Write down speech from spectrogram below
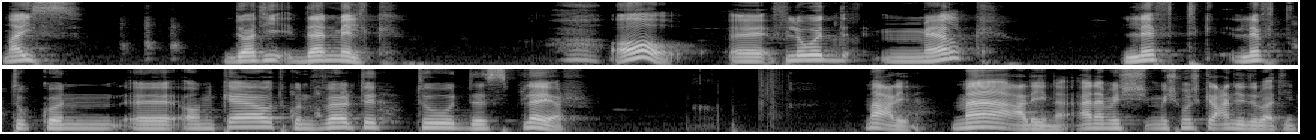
نايس. دلوقتي ده الميلك. أوه فلويد ميلك left left to con uh, on cow to convert it to displayer ما علينا ما علينا. أنا مش مش مشكلة عندي دلوقتي.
